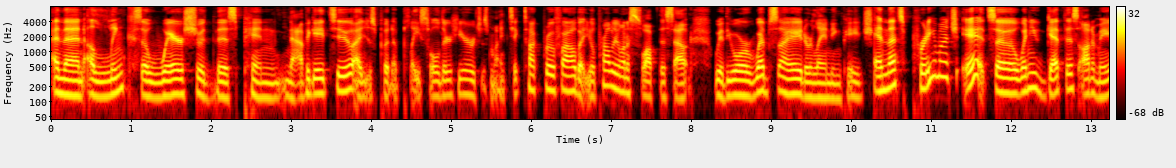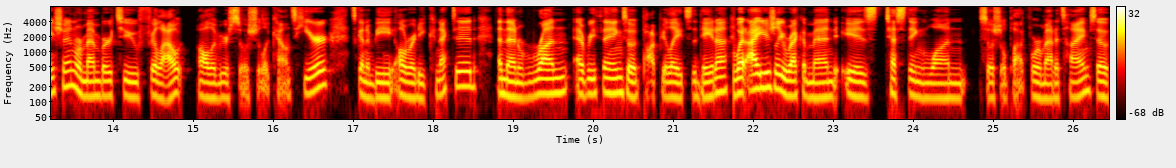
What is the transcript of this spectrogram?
and then a link. So where should this pin navigate to? I just put a placeholder here, which is my TikTok profile, but you'll probably want to swap this out with your website or landing page. And that's pretty much it. So when you get this automation, remember to fill out all of your social accounts here. It's going to be already connected and then run everything so it populates the data. What I usually recommend is testing one social platform at a time. So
